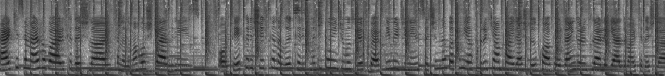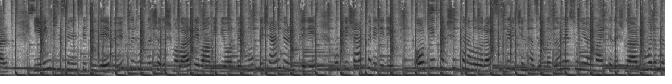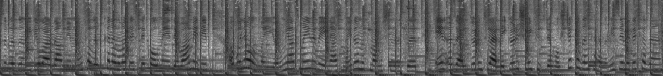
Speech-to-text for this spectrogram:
Herkese merhaba arkadaşlar. Kanalıma hoş geldiniz. Ortaya Karışık kanalı karizmatik oyuncumuz Gökberk Demirci'nin saçına bakım yaptırırken paylaştığı kuaförden görüntülerle geldim arkadaşlar. Yemin dizisinin setinde büyük bir hızla çalışmalar devam ediyor ve bu muhteşem görüntüleri, muhteşem kareleri Ortaya Karışık kanal olarak sizler için hazırladım ve sunuyorum. Umarım hazırladığım videolardan memnun kalıp kanalıma destek olmaya devam edip abone olmayı, yorum yazmayı ve beğeni atmayı da unutmamışsınızdır. En özel görüntülerle görüşmek üzere. Hoşçakalın. Kanalımı izlemede kalın.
